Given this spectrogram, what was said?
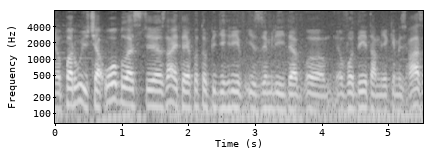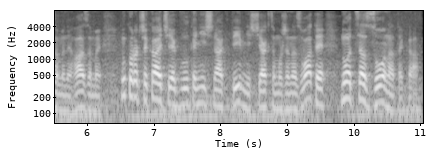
е, паруюча область. Знаєте, як ото підігрів із землі йде води там якимись газами, не газами. Ну, коротше кажучи, як вулканічна активність, чи як це може назвати. Ну, оця зона така.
